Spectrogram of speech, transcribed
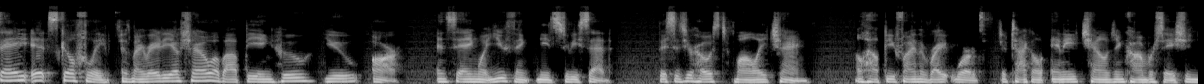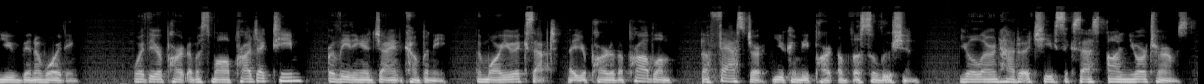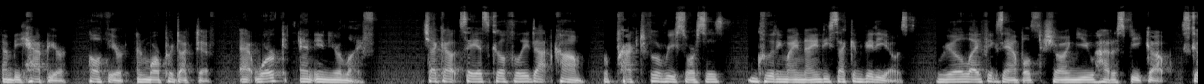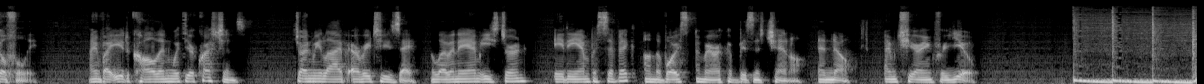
Say It Skillfully is my radio show about being who you are and saying what you think needs to be said. This is your host, Molly Chang. I'll help you find the right words to tackle any challenging conversation you've been avoiding. Whether you're part of a small project team or leading a giant company, the more you accept that you're part of the problem, the faster you can be part of the solution. You'll learn how to achieve success on your terms and be happier, healthier, and more productive at work and in your life. Check out sayitskillfully.com for practical resources, including my 90 second videos, real life examples showing you how to speak up skillfully. I invite you to call in with your questions. Join me live every Tuesday, 11 a.m. Eastern, 8 a.m. Pacific on the Voice America Business Channel. And no, I'm cheering for you.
